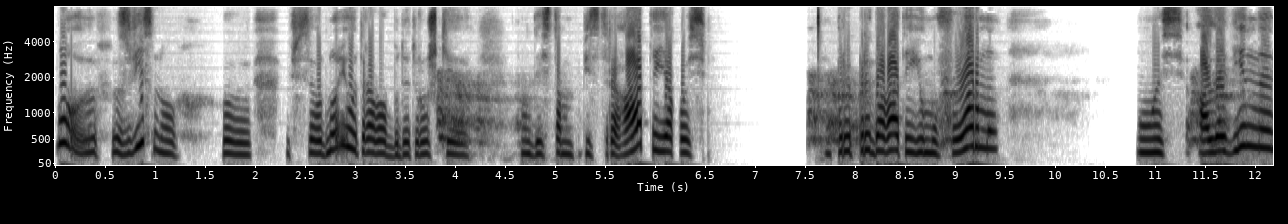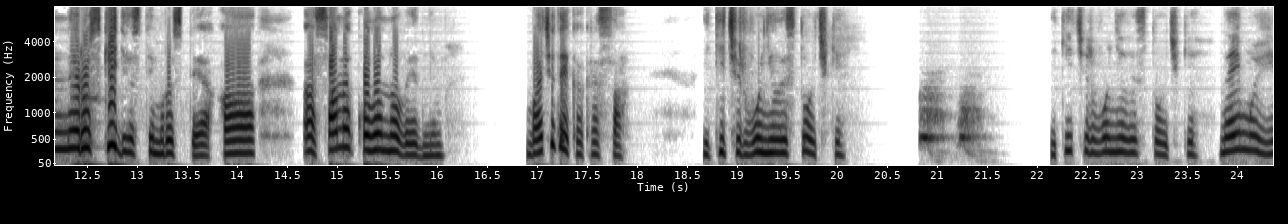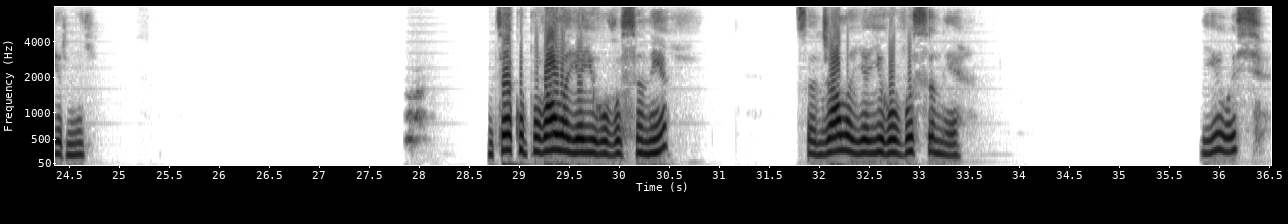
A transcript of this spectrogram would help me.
ну, звісно, все одно його треба буде трошки десь там підстригати якось, придавати йому форму. Ось. Але він не- розкидістим росте, а, а саме колоновидним. Бачите, яка краса? Які червоні листочки. Які червоні листочки. Неймовірний. Це купувала я його восени. Саджала я його восени. І ось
